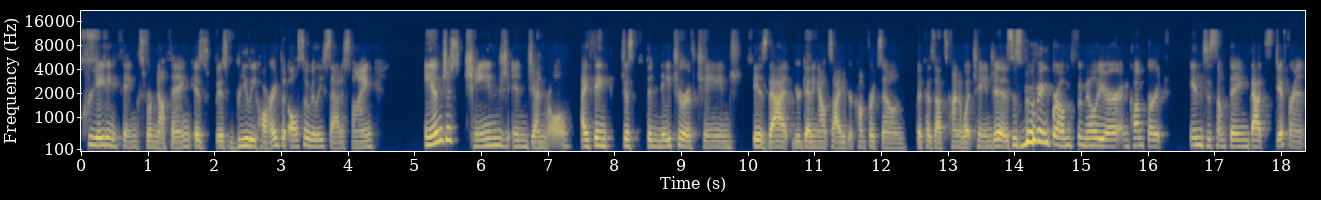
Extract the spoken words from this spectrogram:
creating things from nothing is is really hard but also really satisfying and just change in general. I think just the nature of change is that you're getting outside of your comfort zone because that's kind of what change is is moving from familiar and comfort into something that's different.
